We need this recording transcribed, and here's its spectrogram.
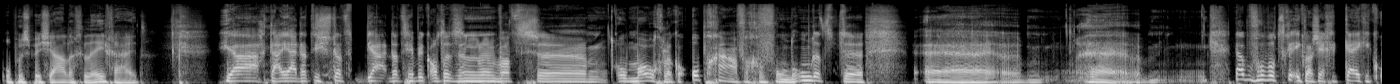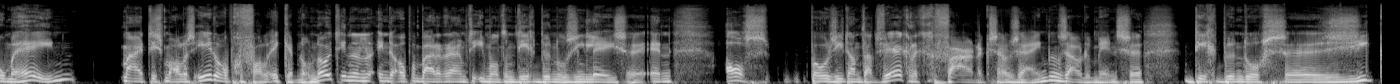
op een speciale gelegenheid. Ja, nou ja, dat, is, dat, ja, dat heb ik altijd een, wat eh, onmogelijke opgave gevonden. Omdat eh, nou, bijvoorbeeld, ik wou zeggen, kijk ik om me heen. Maar het is me alles eerder opgevallen. Ik heb nog nooit in, een, in de openbare ruimte iemand een dichtbundel zien lezen. En als poëzie dan daadwerkelijk gevaarlijk zou zijn, dan zouden mensen dichtbundels eh, ziek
